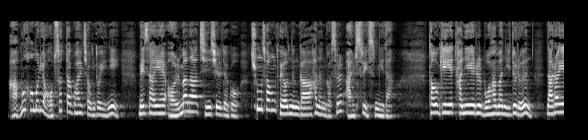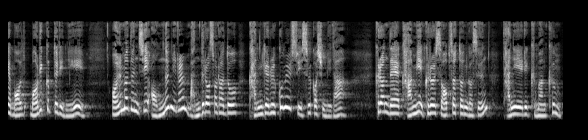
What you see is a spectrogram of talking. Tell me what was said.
아무 허물이 없었다고 할 정도이니 매사에 얼마나 진실되고 충성되었는가 하는 것을 알 수 있습니다. 더욱이 다니엘을 모함한 이들은 나라의 머리급들이니 얼마든지 없는 일을 만들어서라도 관계를 꾸밀 수 있을 것입니다. 그런데 감히 그럴 수 없었던 것은 다니엘이 그만큼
